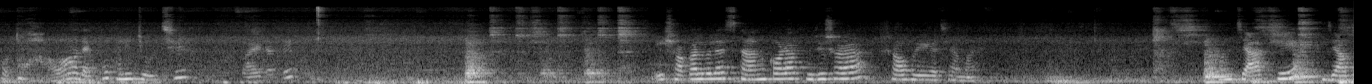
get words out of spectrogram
কত হাওয়া, দেখো খালি চলছে বাইরেটাতে এই সকালবেলা স্নান করা, পুজো সারা সব হয়ে গেছে আমার। এখন চা খেয়ে যাব।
